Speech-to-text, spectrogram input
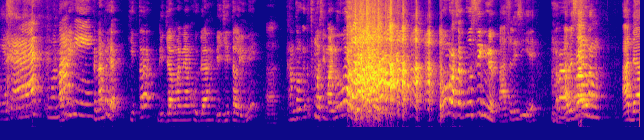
ya kan? Mohon maaf Tapi nih. kenapa ya kita di zaman yang udah digital ini Ah, kantor kita tuh masih manual. gue merasa pusing ya. asli sih ya. Harusnya emang ada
